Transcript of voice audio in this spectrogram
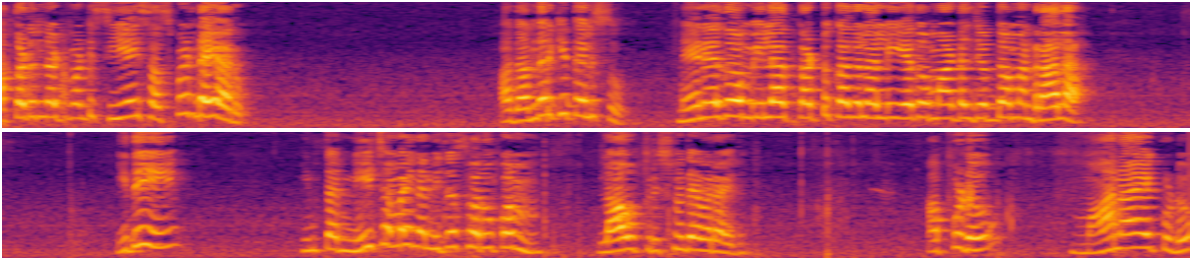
అక్కడున్నటువంటి సిఐ సస్పెండ్ అయ్యారు. అది అందరికీ తెలుసు. నేనేదో మీలా కట్టు కదలల్లి ఏదో మాటలు చెప్దామని రాలా. ఇది ఇంత నీచమైన నిజ స్వరూపం లావు కృష్ణదేవరాయది. అప్పుడు మా నాయకుడు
